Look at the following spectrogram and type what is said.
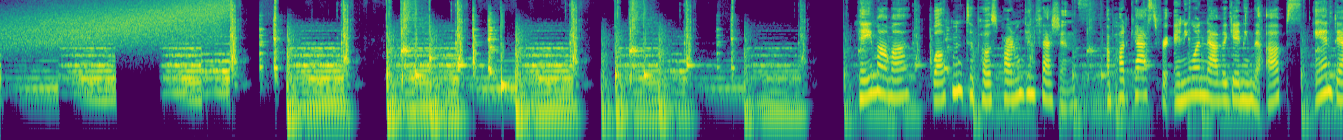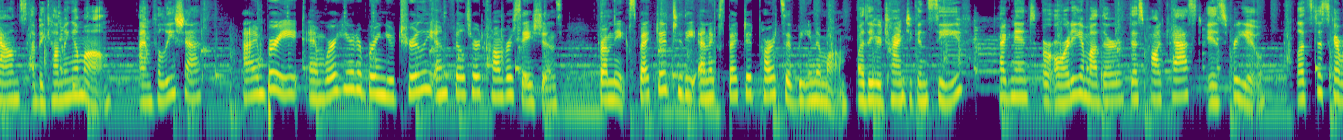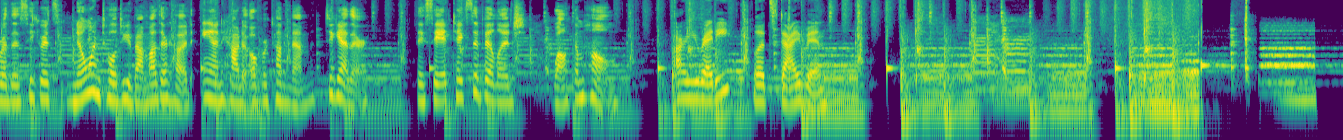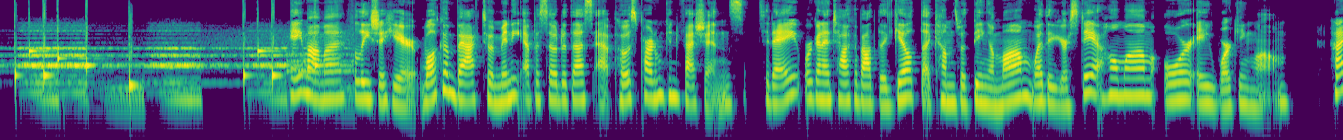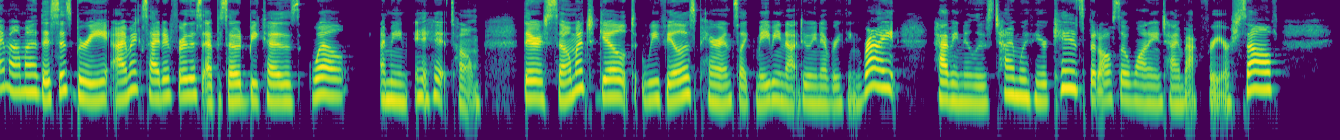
Hey, Mama. Welcome to Postpartum Confessions, a podcast for anyone navigating the ups and downs of becoming a mom. I'm Felicia. I'm Bri, and we're here to bring you truly unfiltered conversations from the expected to the unexpected parts of being a mom. Whether you're trying to conceive, pregnant, or already a mother, this podcast is for you. Let's discover the secrets no one told you about motherhood and how to overcome them together. They say it takes a village. Welcome home. Are you ready? Let's dive in. Hey, Mama, Felicia here. Welcome back to a mini episode with us at Postpartum Confessions. Today, we're going to talk about the guilt that comes with being a mom, whether you're a stay at home mom or a working mom. Hi, Mama. This is Bri. I'm excited for this episode because, well, I mean, it hits home. There's so much guilt we feel as parents, like maybe not doing everything right, having to lose time with your kids, but also wanting time back for yourself.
